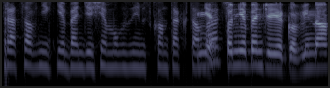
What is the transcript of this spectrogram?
pracownik nie będzie się mógł z nim skontaktować? Nie, to nie będzie jego wina.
